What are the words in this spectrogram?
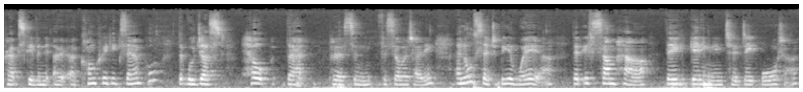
perhaps give an, a, a, concrete example that will just help that person facilitating, and also to be aware that if somehow they're getting into deep water,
